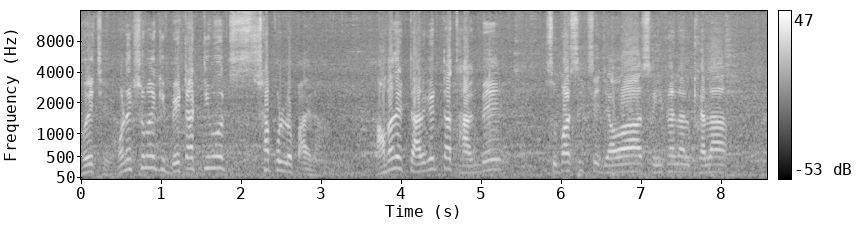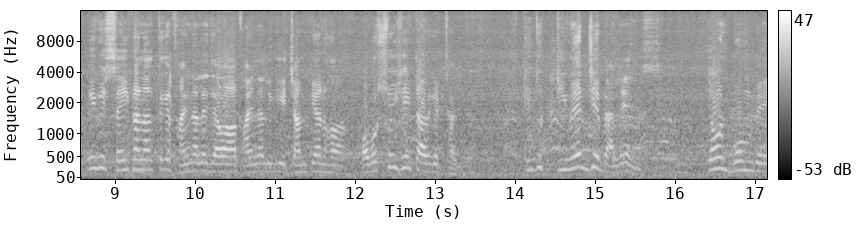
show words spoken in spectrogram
হয়েছে। অনেক সময় কি বেটার টিমও সাফল্য পায় না। আমাদের টার্গেটটা থাকবে সুপার সিক্সে যাওয়া সেমিফাইনাল খেলা মেবি সেমিফাইনাল থেকে ফাইনালে যাওয়া ফাইনালে গিয়ে চ্যাম্পিয়ন হওয়া, অবশ্যই সেই টার্গেট থাকবে। কিন্তু টিমের যে ব্যালেন্স যেমন বোম্বে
